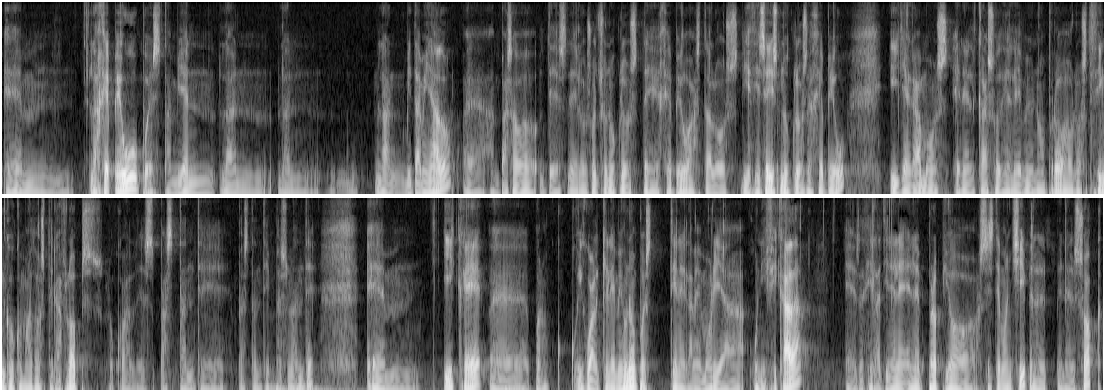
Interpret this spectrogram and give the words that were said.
Em, la GPU, pues también la han, vitaminado, eh, han pasado desde los 8 núcleos de GPU hasta los 16 núcleos de GPU y llegamos en el caso del M1 Pro a los 5,2 teraflops, lo cual es bastante, bastante impresionante. Y que, eh, bueno, igual que el M1, pues tiene la memoria unificada es decir, la tiene en el propio sistema on chip, en el, SOC,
